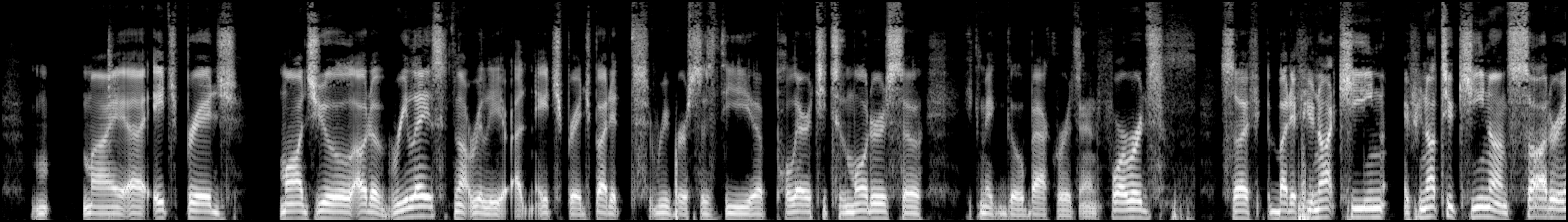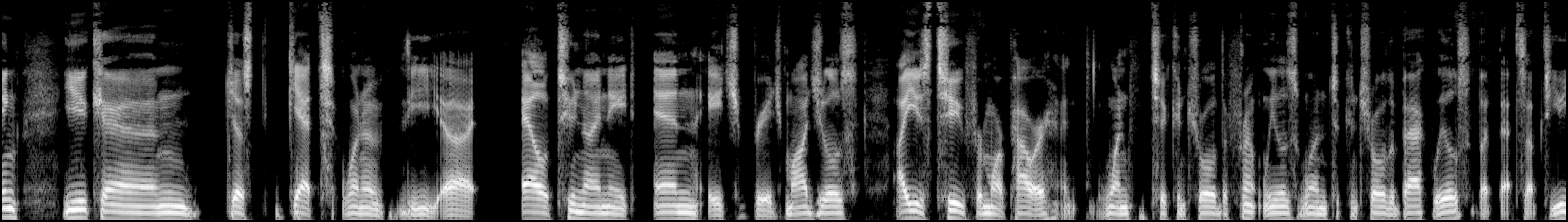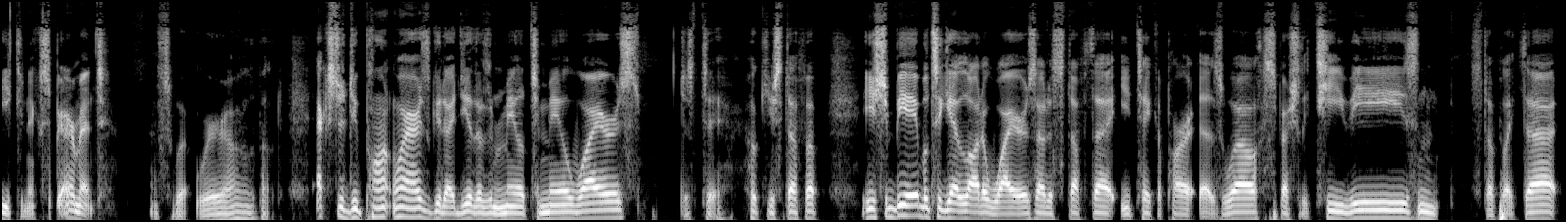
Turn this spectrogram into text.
my uh, H bridge module out of relays. It's not really an H bridge, but it reverses the uh, polarity to the motors, so you can make it go backwards and forwards. So if, but if you're not keen, if you're not too keen on soldering, you can just get one of the uh, L298N H bridge modules. I use two for more power, one to control the front wheels, one to control the back wheels, but that's up to you. You can experiment. That's what we're all about. Extra DuPont wires, good idea. Those are male to male wires just to hook your stuff up. You should be able to get a lot of wires out of stuff that you take apart as well, especially TVs and stuff like that.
